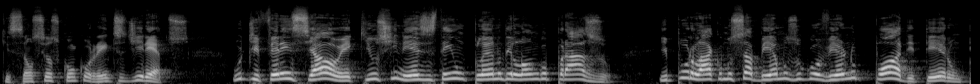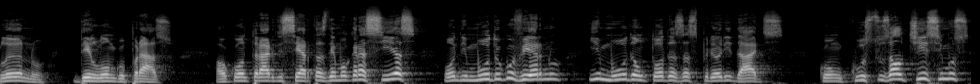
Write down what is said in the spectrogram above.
Que são seus concorrentes diretos. O diferencial é que os chineses têm um plano de longo prazo. E por lá, como sabemos, o governo pode ter um plano de longo prazo. Ao contrário de certas democracias, onde muda o governo e mudam todas as prioridades, com custos altíssimos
